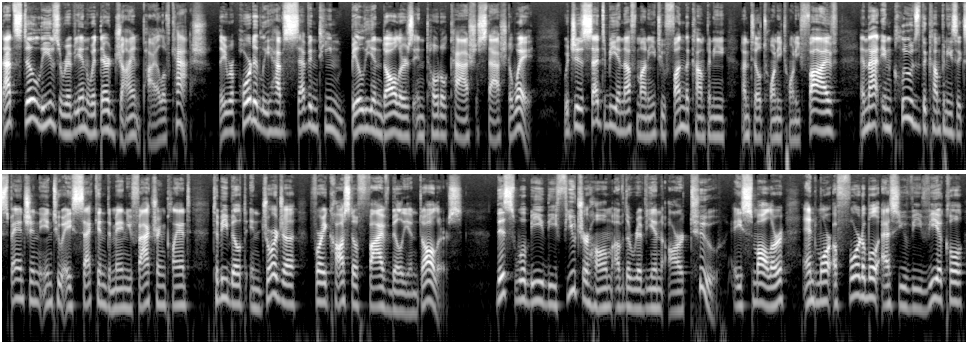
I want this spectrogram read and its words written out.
that still leaves Rivian with their giant pile of cash. They reportedly have $17 billion in total cash stashed away, which is said to be enough money to fund the company until 2025, and that includes the company's expansion into a second manufacturing plant to be built in Georgia for a cost of $5 billion. This will be the future home of the Rivian R2, a smaller and more affordable SUV vehicle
